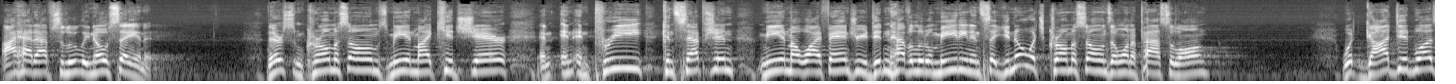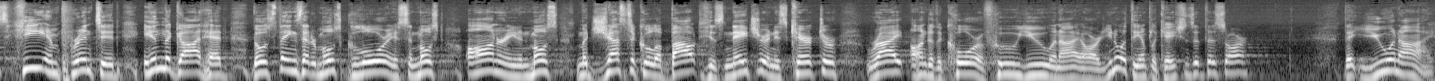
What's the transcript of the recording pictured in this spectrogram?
I had absolutely no say in it. There's some chromosomes me and my kids share. And, and, and pre conception, me and my wife Andrea didn't have a little meeting and say, you know which chromosomes I want to pass along? What God did was He imprinted in the Godhead those things that are most glorious and most honoring and most majestical about His nature and His character right onto the core of who you and I are. You know what the implications of this are? That you and I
